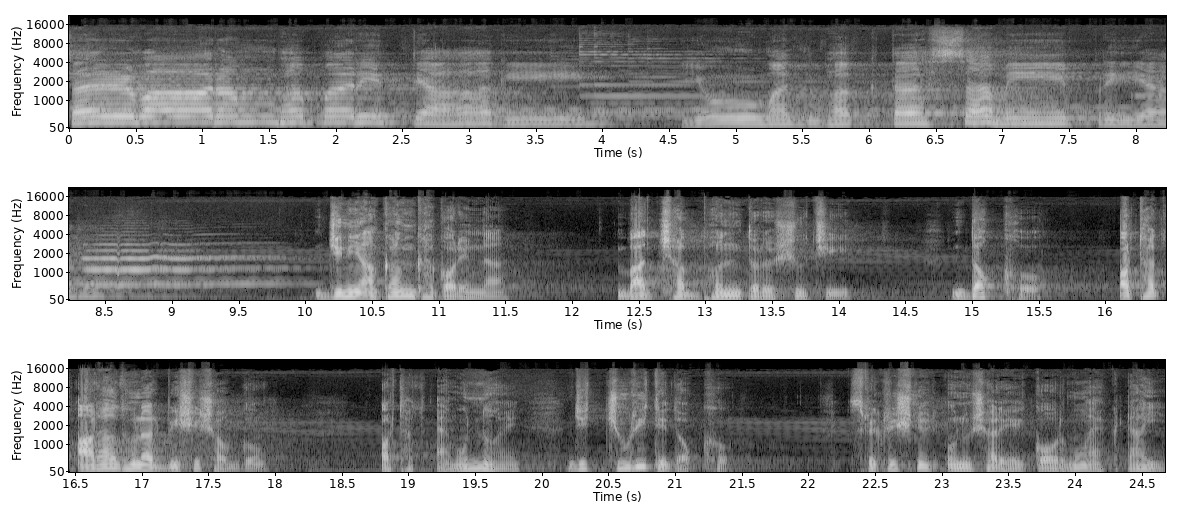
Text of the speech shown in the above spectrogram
সর্বারম্ভ পরিত্যাগী यो মদ্ভক্তঃ সমে প্রিয় যিনি আকাঙ্ক্ষা করেন না বাচ্ছাভ্যন্তর সূচি। দক্ষ, অর্থাৎ আরাধনার বিশেষজ্ঞ। অর্থাৎ এমন নয় যে চুরিতে দক্ষ। শ্রীকৃষ্ণের অনুসারে কর্ম একটাই,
